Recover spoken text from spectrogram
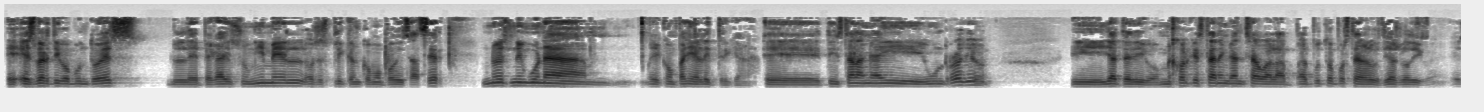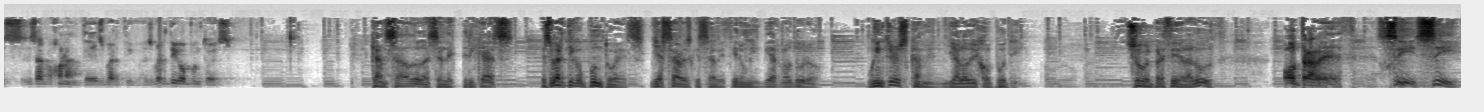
eh, es vertigo.es, le pegáis un email, os explican cómo podéis hacer. No es ninguna eh, compañía eléctrica, te instalan ahí un rollo y ya te digo, mejor que estar enganchado a la- al puto poste de la luz, ya os lo digo, es, es acojonante, es vértigo, es vertigo.es. ¿Cansado de las eléctricas? Es vértigo.es. Ya sabes que se avecina un invierno duro. Winter is coming, ya lo dijo Putin. Sube el precio de la luz. Otra vez. Sí, sí.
